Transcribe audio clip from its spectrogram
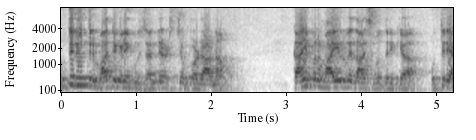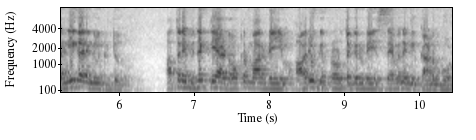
ഒത്തിരി ഒത്തിരി മാറ്റങ്ങളെ കുറിച്ച് അന്വേഷിച്ചപ്പോഴാണ് കായ്പുറം ആയുർവേദ ആശുപത്രിക്ക് ഒത്തിരി അംഗീകാരങ്ങൾ കിട്ടുന്നു അത്രയും വിദഗ്ധയായ ഡോക്ടർമാരുടെയും ആരോഗ്യ പ്രവർത്തകരുടെയും സേവനങ്ങൾ കാണുമ്പോൾ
